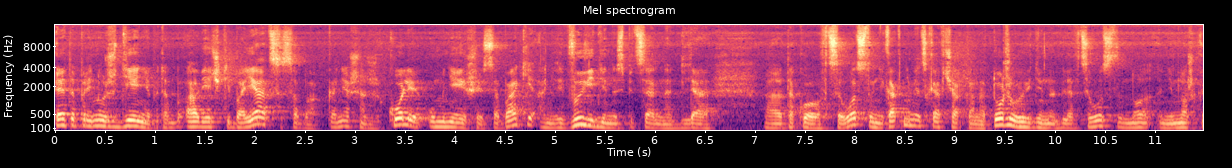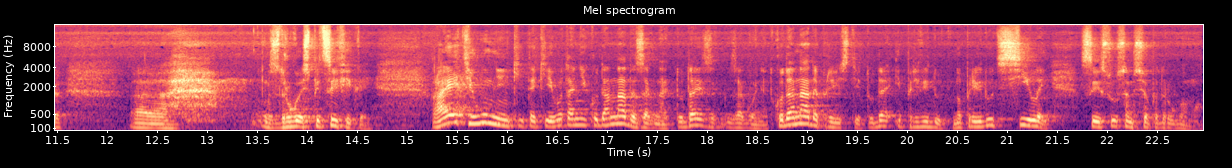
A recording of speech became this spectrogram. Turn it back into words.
Это принуждение, потому что овечки боятся собак. Конечно же, коли умнейшие собаки, они выведены специально для такого овцеводства, не как немецкая овчарка, она тоже выведена для овцеводства, но немножко э, с другой спецификой. А эти умненькие такие, вот они куда надо загнать, туда и загонят. Куда надо привести, туда и приведут. Но приведут силой. С Иисусом все по-другому.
